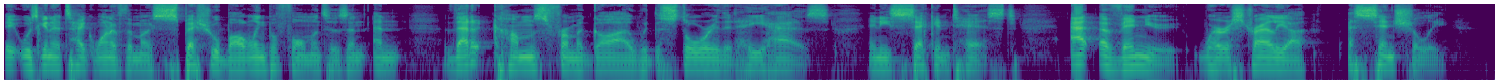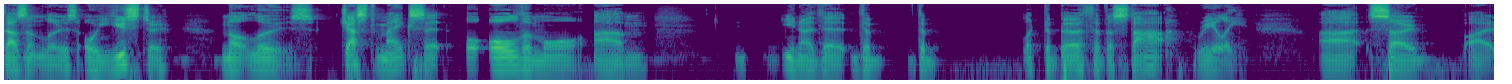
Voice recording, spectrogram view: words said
It was going to take one of the most special bowling performances, and, and that it comes from a guy with the story that he has in his second test at a venue where Australia essentially doesn't lose or used to not lose, just makes it all the more, um, you know, the the the like the birth of a star, really. Uh, so I,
